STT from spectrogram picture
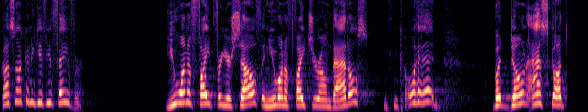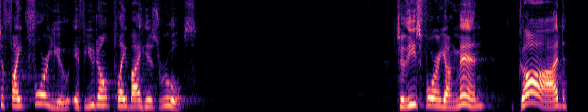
God's not going to give you favor. You want to fight for yourself and you want to fight your own battles? Go ahead. But don't ask God to fight for you if you don't play by his rules. To these four young men, God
